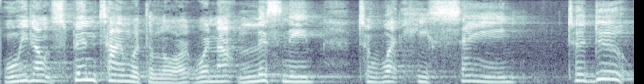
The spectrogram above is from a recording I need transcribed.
When we don't spend time with the Lord, we're not listening to what He's saying to do.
